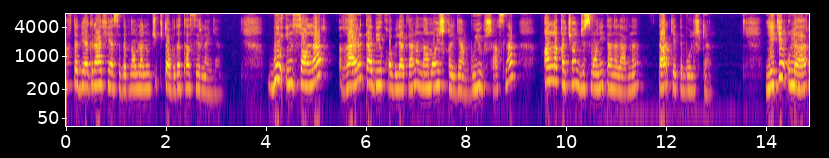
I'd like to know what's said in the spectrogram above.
avtobiografiyasi deb nomlanuvchi kitobida tasvirlangan. Bu insonlar g'ayri tabiiy qobiliyatlarni namoyish qilgan buyuk shaxslar allaqachon jismoniy tanalarni tark etib bo'lishgan. Lekin ular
